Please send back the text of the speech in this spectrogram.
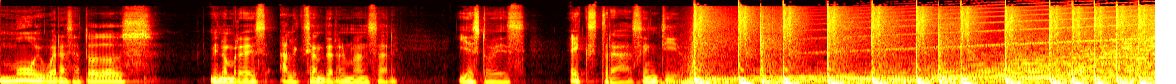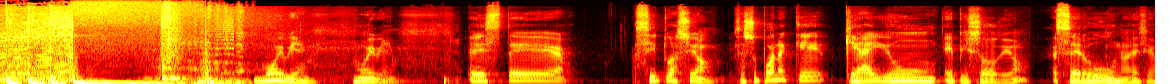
Muy buenas a todos. Mi nombre es Alexander Almanzar y esto es Extra Sentido. Muy bien, muy bien. Este situación. Se supone que, que hay un episodio 01, ese,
